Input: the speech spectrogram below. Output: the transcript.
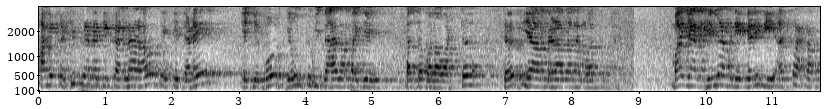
आम्ही कशी प्रगती करणार आहोत? याचे धडे याचे बोध घेऊन तुम्ही जायला पाहिजे असं मला वाटतं. तरच या मेळाव्याला महत्त्व आहे. माझ्या जिल्ह्यामध्ये गरिबी असता कामा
